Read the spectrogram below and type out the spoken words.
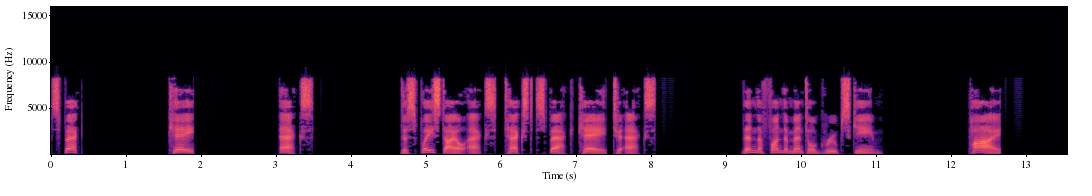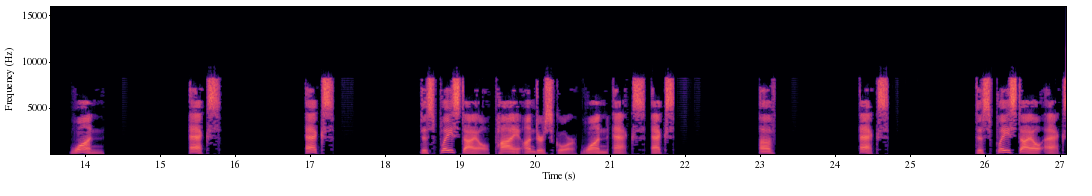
Spec k. X. Display style x text spec k to x then the fundamental group scheme. Pi 1 x x display style pi underscore 1 x x of x display style x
